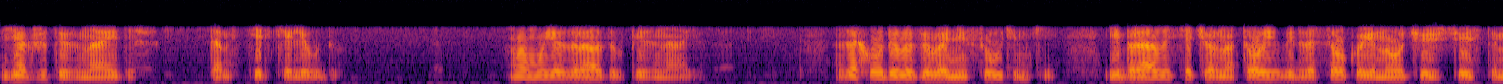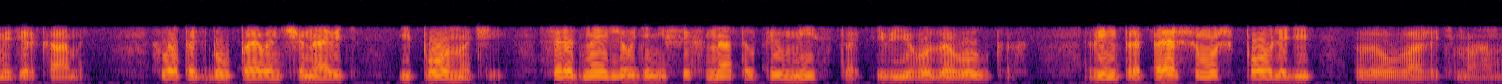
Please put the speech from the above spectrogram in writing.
Як же ти знайдеш? Там стільки люду. Маму, я зразу впізнаю. Заходили зелені сутінки і бралися чорнотою від високої ночі з чистими зірками. Хлопець був певен, що навіть і поночі, серед найлюдяніших натовпів міста і в його завулках, він при першому ж погляді зауважить маму.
